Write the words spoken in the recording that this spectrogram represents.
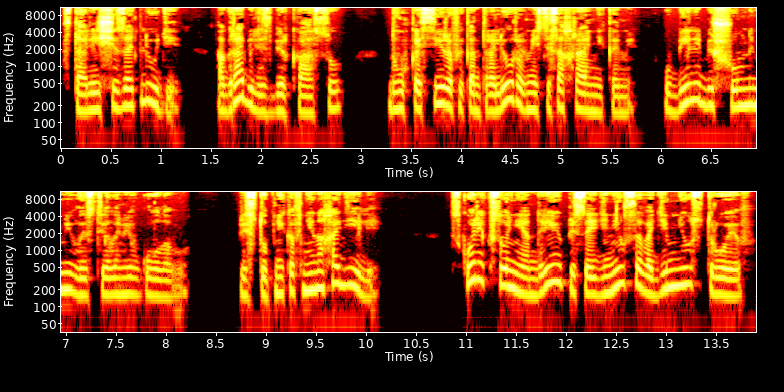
стали исчезать люди, ограбили сберкассу, двух кассиров и контролера вместе с охранниками убили бесшумными выстрелами в голову. Преступников не находили. Вскоре к Соне и Андрею присоединился Вадим Неустроев.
